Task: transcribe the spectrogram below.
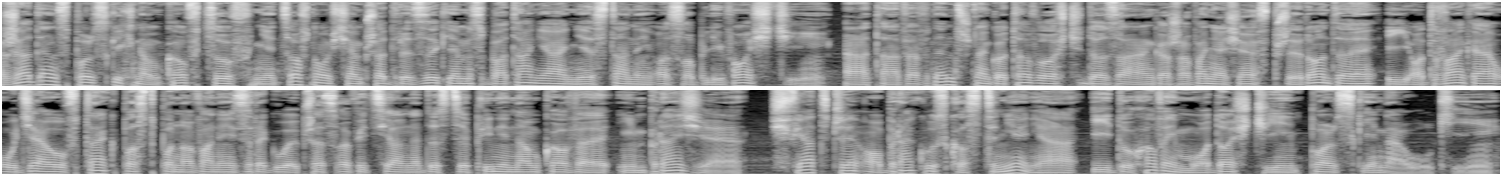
Żaden z polskich naukowców nie cofnął się przed ryzykiem zbadania niestanej osobliwości, a ta wewnętrzna gotowość do zaangażowania się w przyrodę i odwaga udziału w tak postponowanej z reguły przez oficjalne dyscypliny naukowe imprezie świadczy o braku skostnienia i duchowej młodości polskiej nauki.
